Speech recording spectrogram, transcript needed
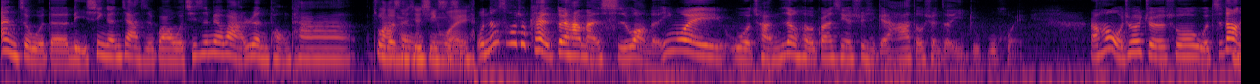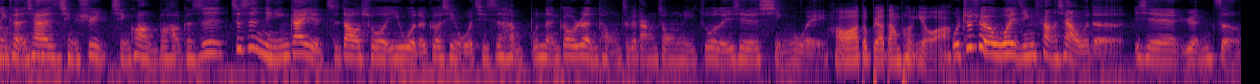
按着我的理性跟价值观，我其实没有办法认同他做的那些行为。我那时候就开始对他蛮失望的，因为我传任何关心的讯息给他，他都选择已读不回。然后我就会觉得说，我知道你可能现在情绪情况很不好，嗯、可是就是你应该也知道说，以我的个性，我其实很不能够认同这个当中你做的一些行为。好啊，都不要当朋友啊！我就觉得我已经放下我的一些原则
